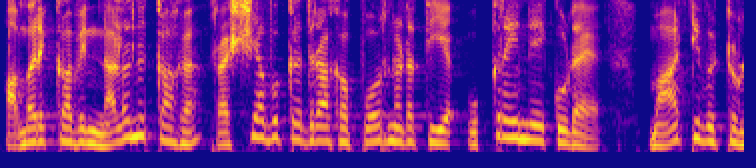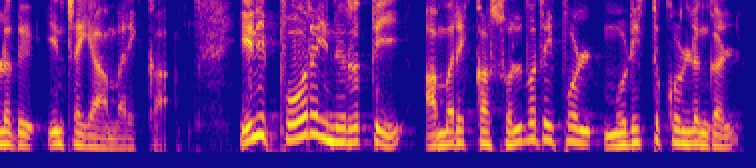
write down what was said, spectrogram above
அமெரிக்காவின் நலனுக்காக ரஷ்யாவுக்கு எதிராக போர் நடத்திய உக்ரைனை கூட மாட்டிவிட்டுள்ளது இன்றைய அமெரிக்கா. இனி போரை நிறுத்தி அமெரிக்கா சொல்வதைப் போல் முடித்துக் கொள்ளுங்கள்.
